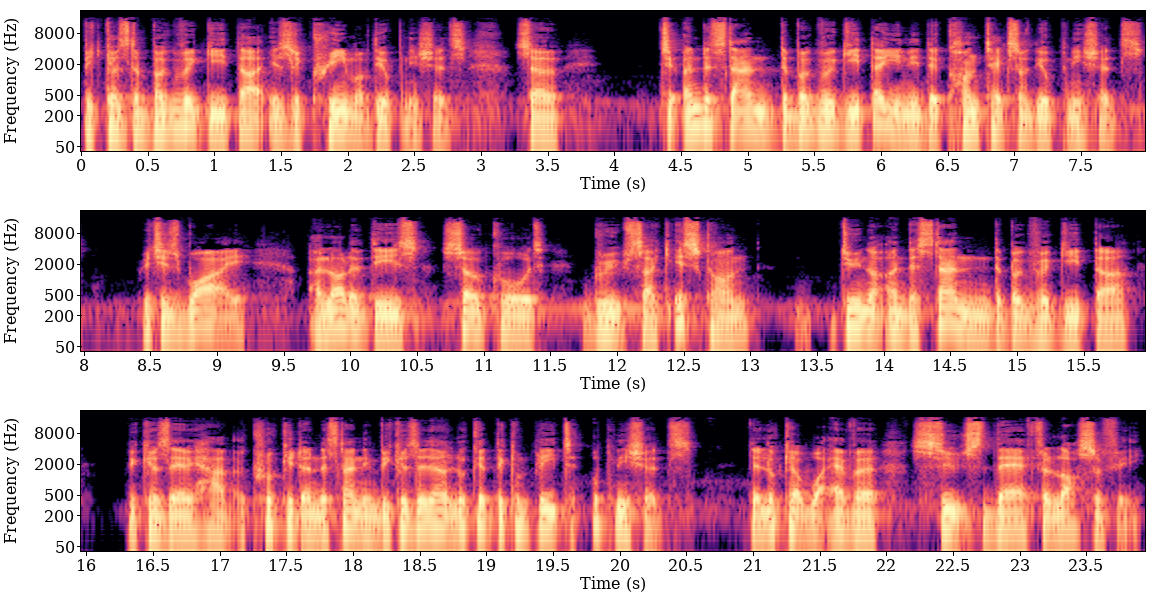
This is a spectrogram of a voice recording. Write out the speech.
because the Bhagavad Gita is the cream of the Upanishads. So to understand the Bhagavad Gita, you need the context of the Upanishads, which is why a lot of these so-called groups like ISKCON do not understand the Bhagavad Gita because they have a crooked understanding because they don't look at the complete Upanishads. They look at whatever suits their philosophy.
